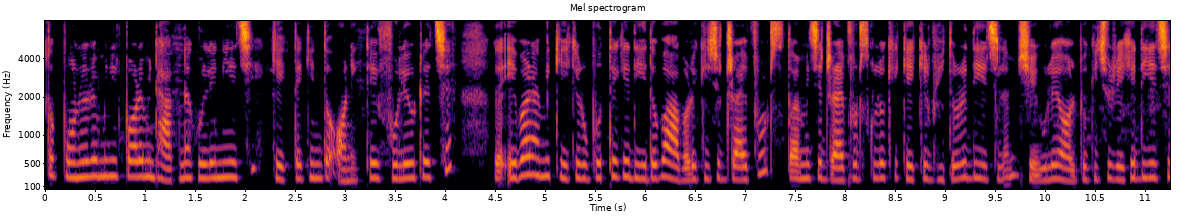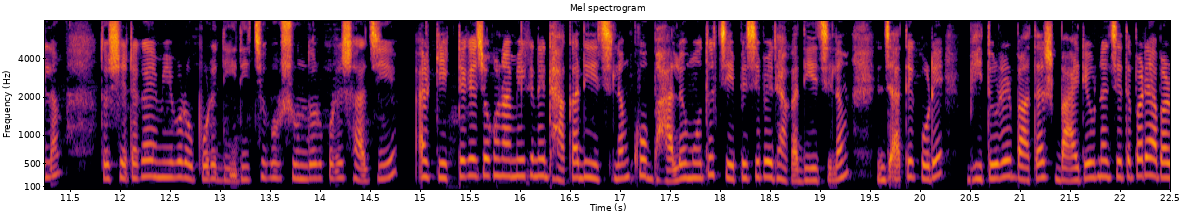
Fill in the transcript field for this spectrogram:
তো পনেরো মিনিট পর আমি ঢাকনা খুলে নিয়েছি, কেকটা কিন্তু অনেকটাই ফুলে উঠেছে। তো এবার আমি কেকের উপর থেকে দিয়ে দেবো আবারও কিছু ড্রাই ফ্রুটস। তো আমি যে ড্রাই ফ্রুটসগুলোকে কেকের ভিতরে দিয়েছিলাম, সেগুলোই অল্প কিছু রেখে দিয়েছিলাম। তো সেটাকে আমি এবার ওপরে দিয়ে দিচ্ছি খুব সুন্দর করে সাজিয়ে। আর কেকটাকে যখন আমি এখানে ঢাকা দিয়েছিলাম, খুব ভালো মতো চেপে চেপে ঢাকা দিয়েছিলাম, যাতে করে ভিতরের বাতাস বাইরেও না যেতে পারে, আবার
